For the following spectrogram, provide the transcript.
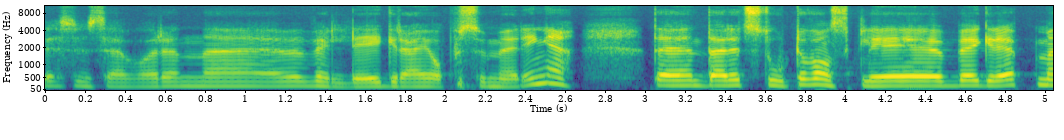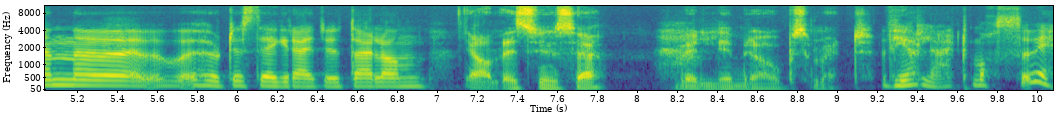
Det syns jeg var en uh, veldig grei oppsummering. jeg. Det, det er et stort og vanskelig begrep, men uh, hørtes det greit ut, Erland? Ja, det syns jeg. Veldig bra oppsummert. Vi har lært masse, vi.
